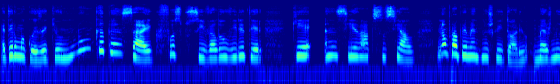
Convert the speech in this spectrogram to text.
a ter uma coisa que eu nunca pensei que fosse possível eu vir a ter, que é ansiedade social. Não propriamente no escritório, mas no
